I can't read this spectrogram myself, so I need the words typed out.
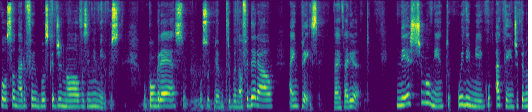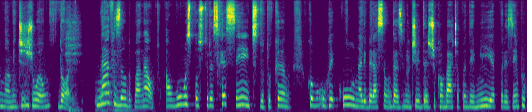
Bolsonaro foi em busca de novos inimigos. O Congresso, o Supremo Tribunal Federal, a imprensa, vai variando. Neste momento, o inimigo atende pelo nome de João Dória. Na visão do Planalto, algumas posturas recentes do Tucano, como o recuo na liberação das medidas de combate à pandemia, por exemplo,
